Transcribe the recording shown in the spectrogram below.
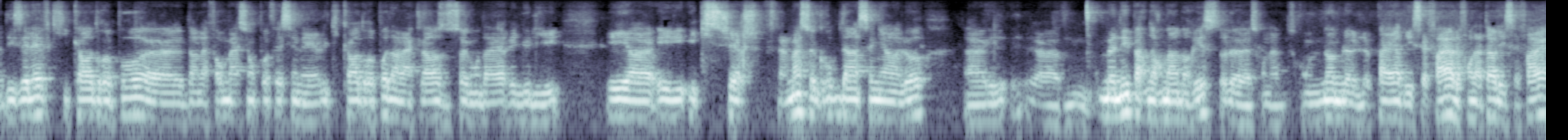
des élèves qui ne cadrent pas dans la formation professionnelle, qui ne cadrent pas dans la classe du secondaire régulier et, et qui cherchent. Finalement, ce groupe d'enseignants-là, mené par Normand Maurice, ce qu'on nomme le, père des CFR, le fondateur des CFR.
